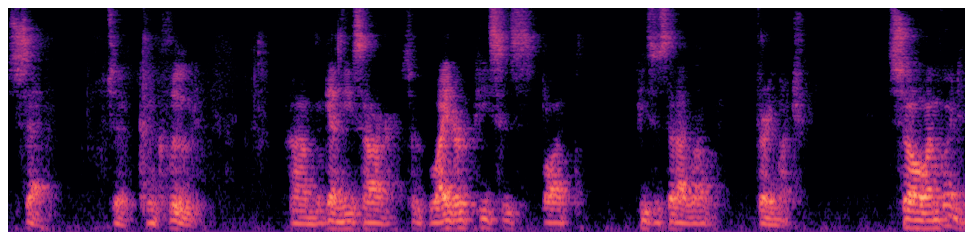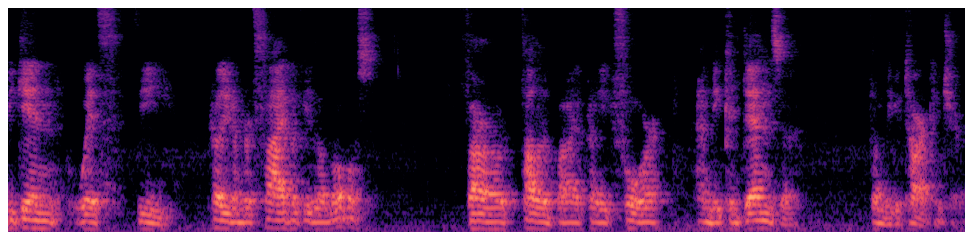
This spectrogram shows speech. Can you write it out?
set to conclude. Um, again, these are sort of lighter pieces, but pieces that I love very much. So I'm going to begin with the Prelude number five of Villalobos, followed by Prelude four and the cadenza from the guitar concerto.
